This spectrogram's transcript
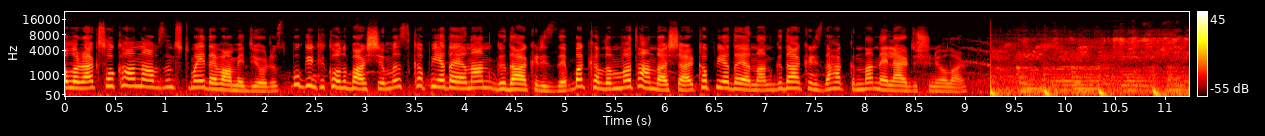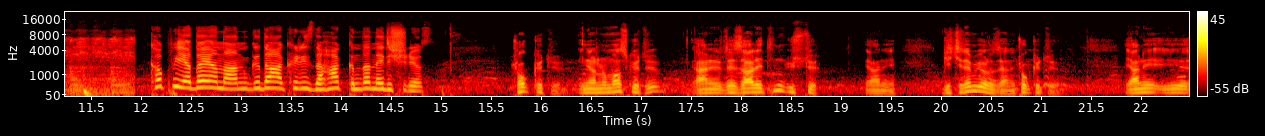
olarak sokağın nabzını tutmaya devam ediyoruz. Bugünkü konu başlığımız kapıya dayanan gıda krizi. Bakalım vatandaşlar kapıya dayanan gıda krizi hakkında neler düşünüyorlar? Kapıya dayanan gıda krizi hakkında ne düşünüyorsun? Çok kötü. inanılmaz kötü. Yani rezaletin üstü. Yani geçinemiyoruz yani çok kötü. Yani e,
